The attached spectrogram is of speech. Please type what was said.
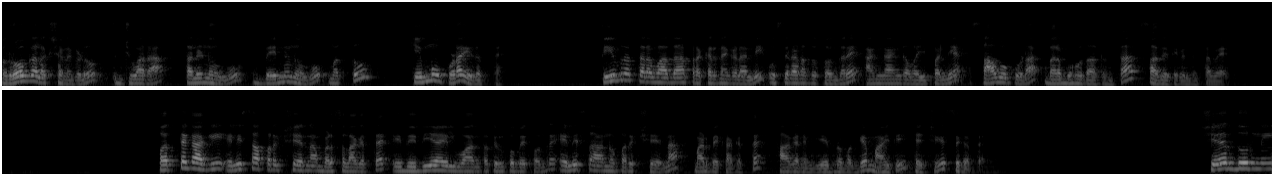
ರೋಗ ಲಕ್ಷಣಗಳು, ಜ್ವರ, ತಲೆನೋವು ಬೆನ್ನು ನೋವು ಮತ್ತು ಕೆಮ್ಮು ಕೂಡ ಇರುತ್ತೆ. ತೀವ್ರತರವಾದ ಪ್ರಕರಣಗಳಲ್ಲಿ ಉಸಿರಾಟದ ತೊಂದರೆ, ಅಂಗಾಂಗ ವೈಫಲ್ಯ, ಸಾವು ಕೂಡ ಬರಬಹುದಾದಂತ ಸಾಧ್ಯತೆಗಳಿರ್ತವೆ ಪತ್ತೆಗಾಗಿ ಎಲಿಸಾ ಪರೀಕ್ಷೆಯನ್ನ ಬಳಸಲಾಗುತ್ತೆ. ಇದು ಇದೆಯಾ ಇಲ್ವಾ ಅಂತ ತಿಳ್ಕೊಬೇಕು ಅಂದ್ರೆ ಎಲಿಸಾ ಅನ್ನೋ ಪರೀಕ್ಷೆಯನ್ನ ಮಾಡಬೇಕಾಗತ್ತೆ. ಹಾಗೆ ನಿಮಗೆ ಇದ್ರ ಬಗ್ಗೆ ಮಾಹಿತಿ ಹೆಚ್ಚಿಗೆ ಸಿಗುತ್ತೆ. ಶೇರ್ದೂರ್ನಿ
